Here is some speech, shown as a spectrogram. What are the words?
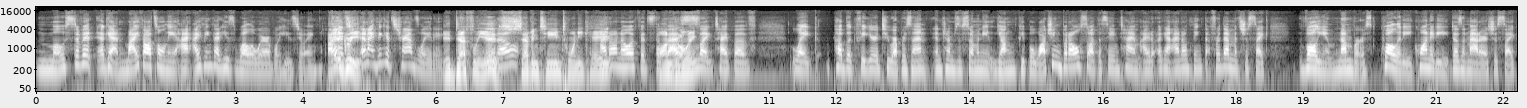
most of it, again, my thoughts only. I, I think that he's well aware of what he's doing. I And agree. and I think it's translating. It definitely is. know? 17, 20K. I don't know if it's the ongoing. best like type of like public figure to represent in terms of so many young people watching, but also at the same time, I again, I don't think that for them it's just like volume, numbers, quality, quantity doesn't matter. It's just like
